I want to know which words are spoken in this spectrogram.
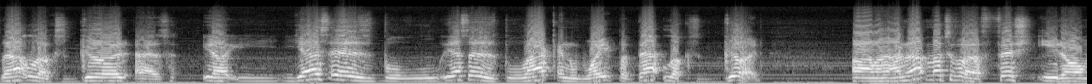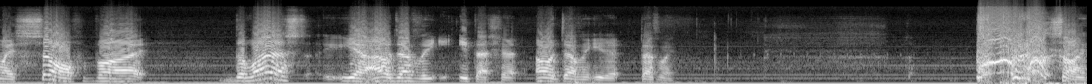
That looks good as you know. Yes, it is. Yes, it is black and white, but that looks good. Um, I'm not much of a fish eater myself, but the rest, yeah, I would definitely eat that shit. I would definitely eat it. Definitely. Sorry.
